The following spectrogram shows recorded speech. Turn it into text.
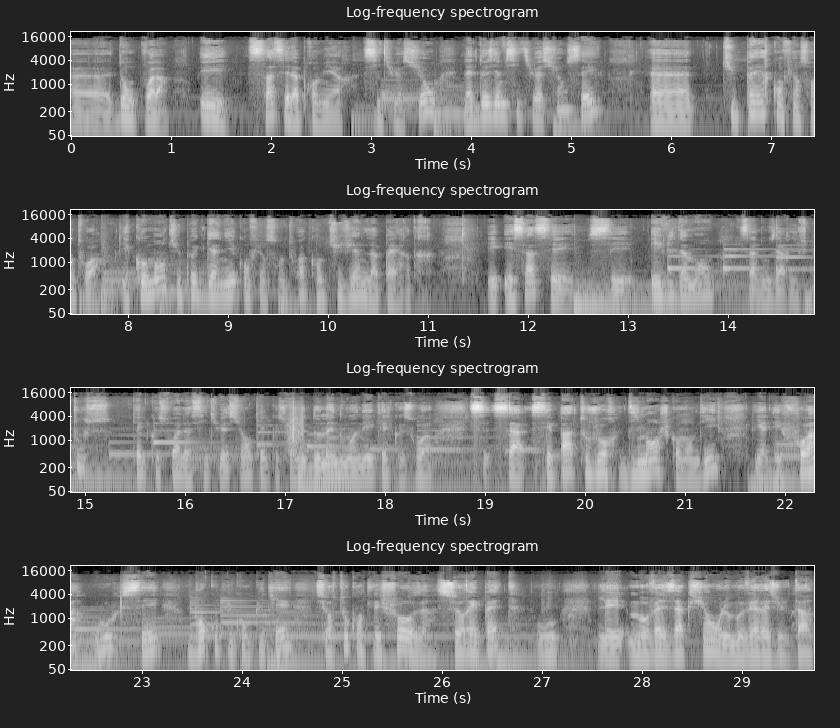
Euh, donc voilà. Et ça, c'est la première situation. La deuxième situation, c'est euh, tu perds confiance en toi. Et comment tu peux gagner confiance en toi quand tu viens de la perdre? Et, ça, c'est évidemment, ça nous arrive tous, quelle que soit la situation, quel que soit le domaine où on est, quel que soit. Ça, c'est pas toujours dimanche, comme on dit. Il y a des fois où c'est beaucoup plus compliqué, surtout quand les choses se répètent, ou les mauvaises actions ou le mauvais résultat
